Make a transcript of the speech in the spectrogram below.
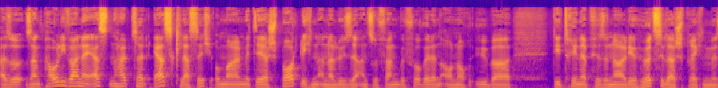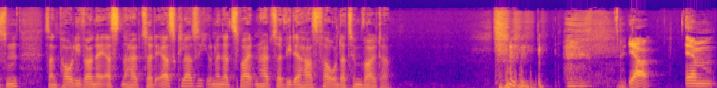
Also St. Pauli war in der ersten Halbzeit erstklassig, um mal mit der sportlichen Analyse anzufangen, bevor wir dann auch noch über die Trainerpersonalie Hürzeler sprechen müssen. St. Pauli war in der ersten Halbzeit erstklassig und in der zweiten Halbzeit wie der HSV unter Tim Walter. ja, ähm,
